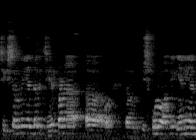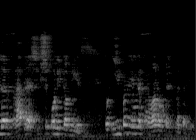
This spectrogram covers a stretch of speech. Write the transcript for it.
શિક્ષણની અંદર જે પણ સ્કૂલો હતી એની અંદર ઘણા બધા શિક્ષકોની કમી હતી. તો એ પણ એમણે ભરવાનો પ્રયત્ન કર્યો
